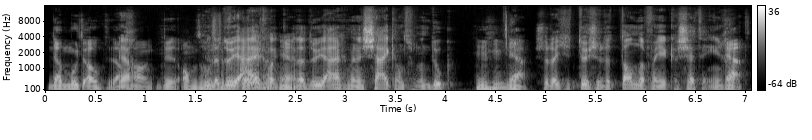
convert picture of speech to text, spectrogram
dat moet ook dan Ja. gewoon de, om het En dat, te doe je eigenlijk, Ja. en dat doe je eigenlijk met een zijkant van een doek. Mhm, ja. Zodat je tussen de tanden van je cassette ingaat.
